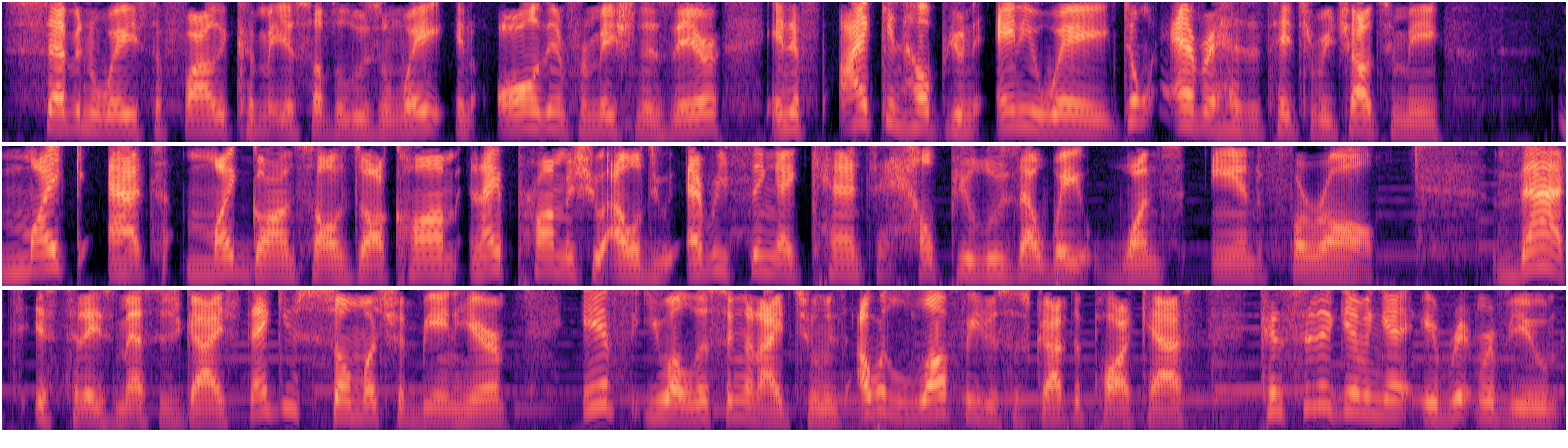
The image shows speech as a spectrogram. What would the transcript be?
seven ways to finally commit yourself to losing weight. And all the information is there. And if I can help you in any way, don't ever hesitate to reach out to me mike at mikegonsalves.com, and I promise you I will do everything I can to help you lose that weight once and for all. That is today's message, guys. Thank you so much for being here. If you are listening on iTunes, I would love for you to subscribe to the podcast. Consider giving it a written review,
